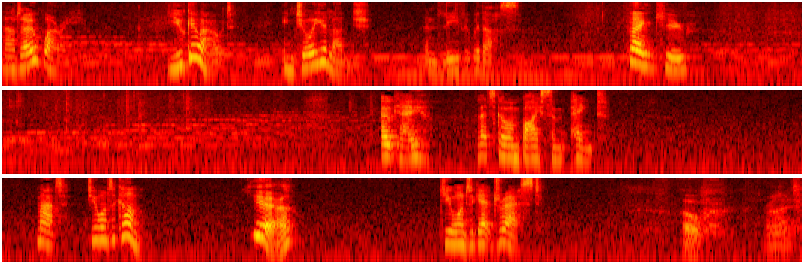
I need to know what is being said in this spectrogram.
Now don't worry. You go out, enjoy your lunch, and leave it with us. Thank you. Okay, let's go and buy some paint. Matt, do you want to come? Yeah. Do you want to get dressed? Oh, right.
